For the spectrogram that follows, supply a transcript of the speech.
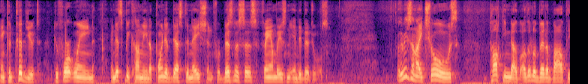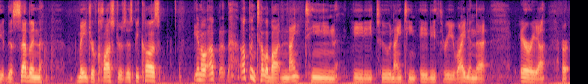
and contribute to Fort Wayne and its becoming a point of destination for businesses, families, and individuals. The reason I chose talking a little bit about the, the seven major clusters is because, you know, up, up until about 1982, 1983, right in that area, or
